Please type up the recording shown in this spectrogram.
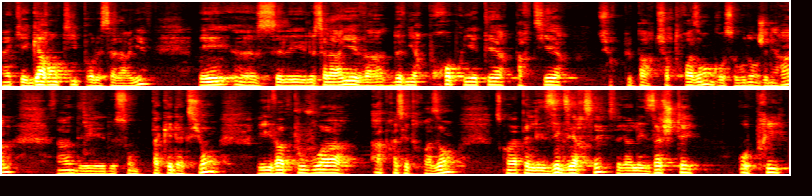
hein, qui est garanti pour le salarié. Et euh, le salarié va devenir propriétaire par tiers sur, trois ans, grosso modo en général, hein, de son paquet d'actions. Et il va pouvoir après ces trois ans, ce qu'on appelle les exercer, c'est-à-dire les acheter au prix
